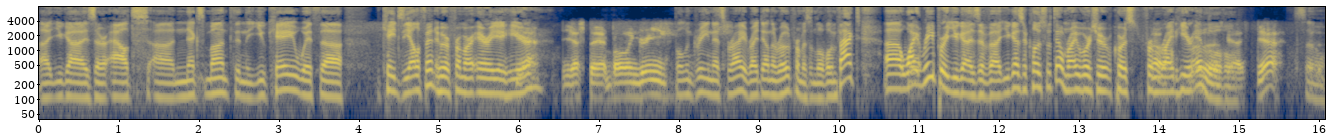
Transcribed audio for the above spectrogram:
uh, you guys are out uh, next month in the UK with uh, Cage the Elephant, who are from our area here. Yeah. Yes, they're at Bowling Green. Bowling Green, that's right, right down the road from us in Louisville. In fact, uh, White yeah. Reaper, you guys have uh, you guys are close with them, right? Which are of course from oh, right here in Louisville. Yeah, so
